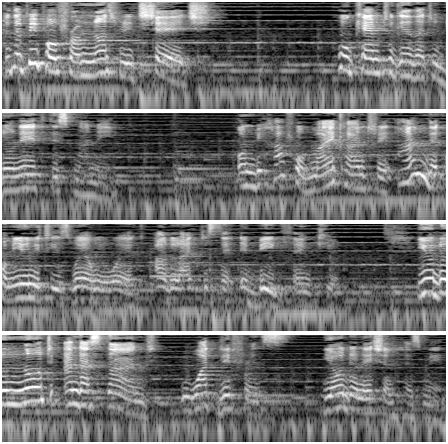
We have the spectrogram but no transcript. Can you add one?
To the people from Northridge Church who came together to donate this money. On behalf of my country and the communities where we work, I would like to say a big thank you. You do not understand what difference your donation has made.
